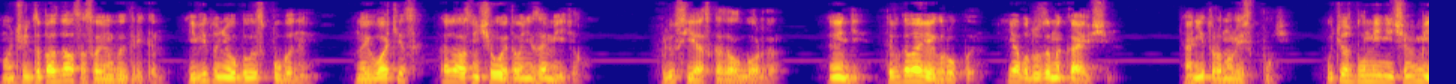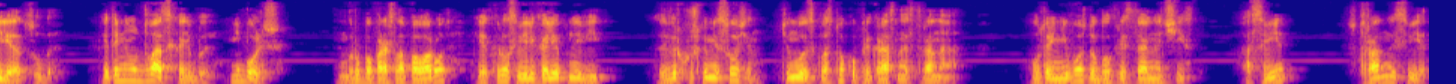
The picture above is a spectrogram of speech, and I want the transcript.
Он чуть запоздал со своим выкриком, и вид у него был испуганный. Но его отец, казалось, ничего этого не заметил. «Плюс я», — сказал Гордон. «Энди, ты в голове группы. Я буду замыкающим». Они тронулись в путь. Утес был менее чем в миле отсюда. Это минут двадцать ходьбы, не больше. Группа прошла поворот, и открылся великолепный вид. За верхушками сосен тянулась к востоку прекрасная страна. Утренний воздух был кристально чист, а свет – странный свет.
